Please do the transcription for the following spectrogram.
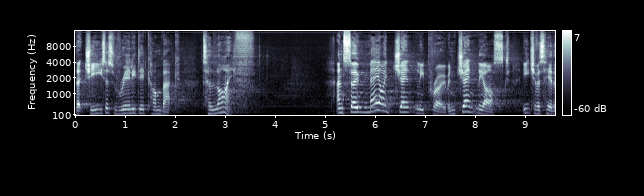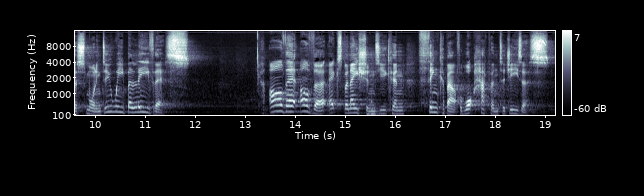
that Jesus really did come back to life. And so, may I gently probe and gently ask each of us here this morning do we believe this? Are there other explanations you can think about for what happened to Jesus?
